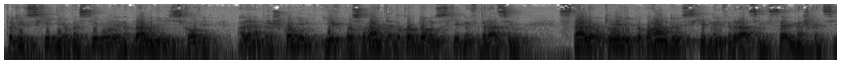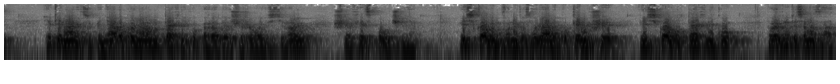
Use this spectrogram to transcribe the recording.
Тоді в східній області були направлені військові, але на перешкоді їх просування до кордону з Східною Федерацією стали отруєні пропагандою Східної Федерації місцеві мешканці, які навіть зупиняли броньовану техніку, перегородивши живою стіною шляхи сполучення. Військовим вони дозволяли, покинувши військову техніку, повернутися назад,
